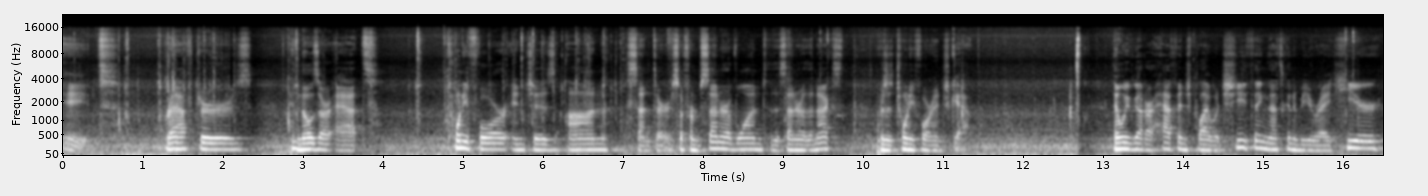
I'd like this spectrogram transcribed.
8 rafters, and those are at 24 inches on center. So from center of one to the center of the next, there's a 24 inch gap. Then we've got our half inch plywood sheathing, that's going to be right here.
